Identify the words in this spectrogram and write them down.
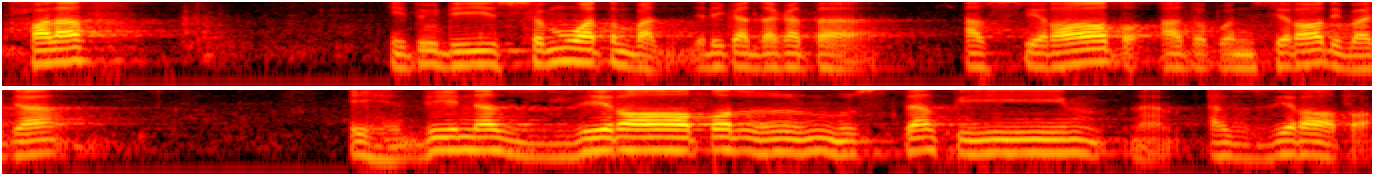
khalaf itu di semua tempat. Jadi kata-kata as-sirat ataupun sirat dibaca ihdinaz ziratal mustaqim. Nah, az-zirata.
